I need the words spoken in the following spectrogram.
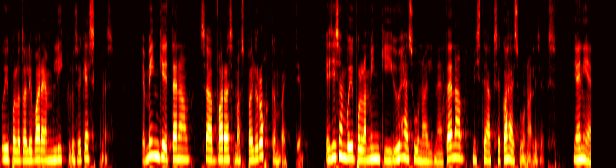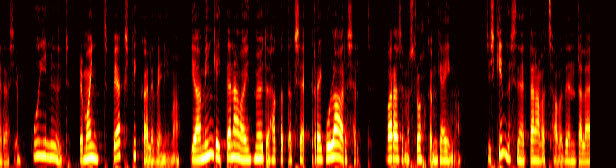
võib-olla ta oli varem liikluse keskmes ja mingi tänav saab varasemast palju rohkem vatti. ja siis on võib-olla mingi ühesuunaline tänav, mis tehakse kahesuunaliseks. ja nii edasi. kui nüüd remont peaks pikale venima ja mingeid tänavaid mööda hakatakse regulaarselt varasemast rohkem käima, siis kindlasti need tänavad saavad endale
